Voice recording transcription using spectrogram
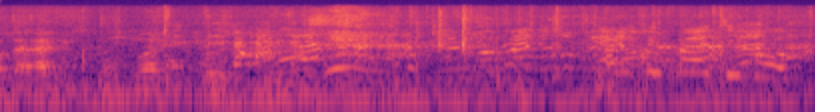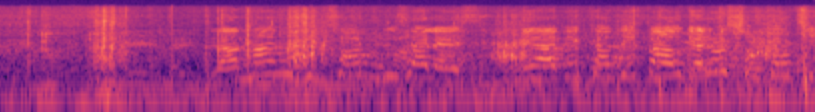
t'as la bise pour toi, tu peux. Tu peux, Thibaut. La main où tu te sens plus à l'aise. Mais avec un départ au galop sur ton pied.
